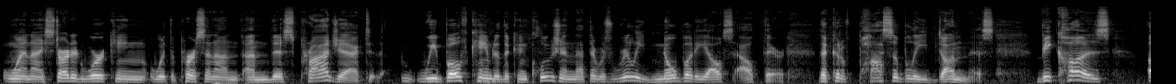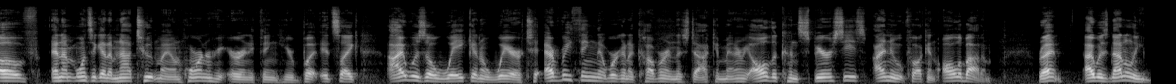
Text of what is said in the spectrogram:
when I started working with the person on, on this project, we both came to the conclusion that there was really nobody else out there that could have possibly done this because of and I'm once again I'm not tooting my own horn or, or anything here, but it's like I was awake and aware to everything that we're going to cover in this documentary, all the conspiracies. I knew fucking all about them, right? I was not only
